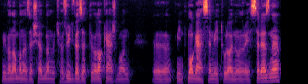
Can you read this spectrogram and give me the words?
mi van abban az esetben, hogyha az ügyvezető a lakásban mint magánszemély tulajdonrészt szerezne,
